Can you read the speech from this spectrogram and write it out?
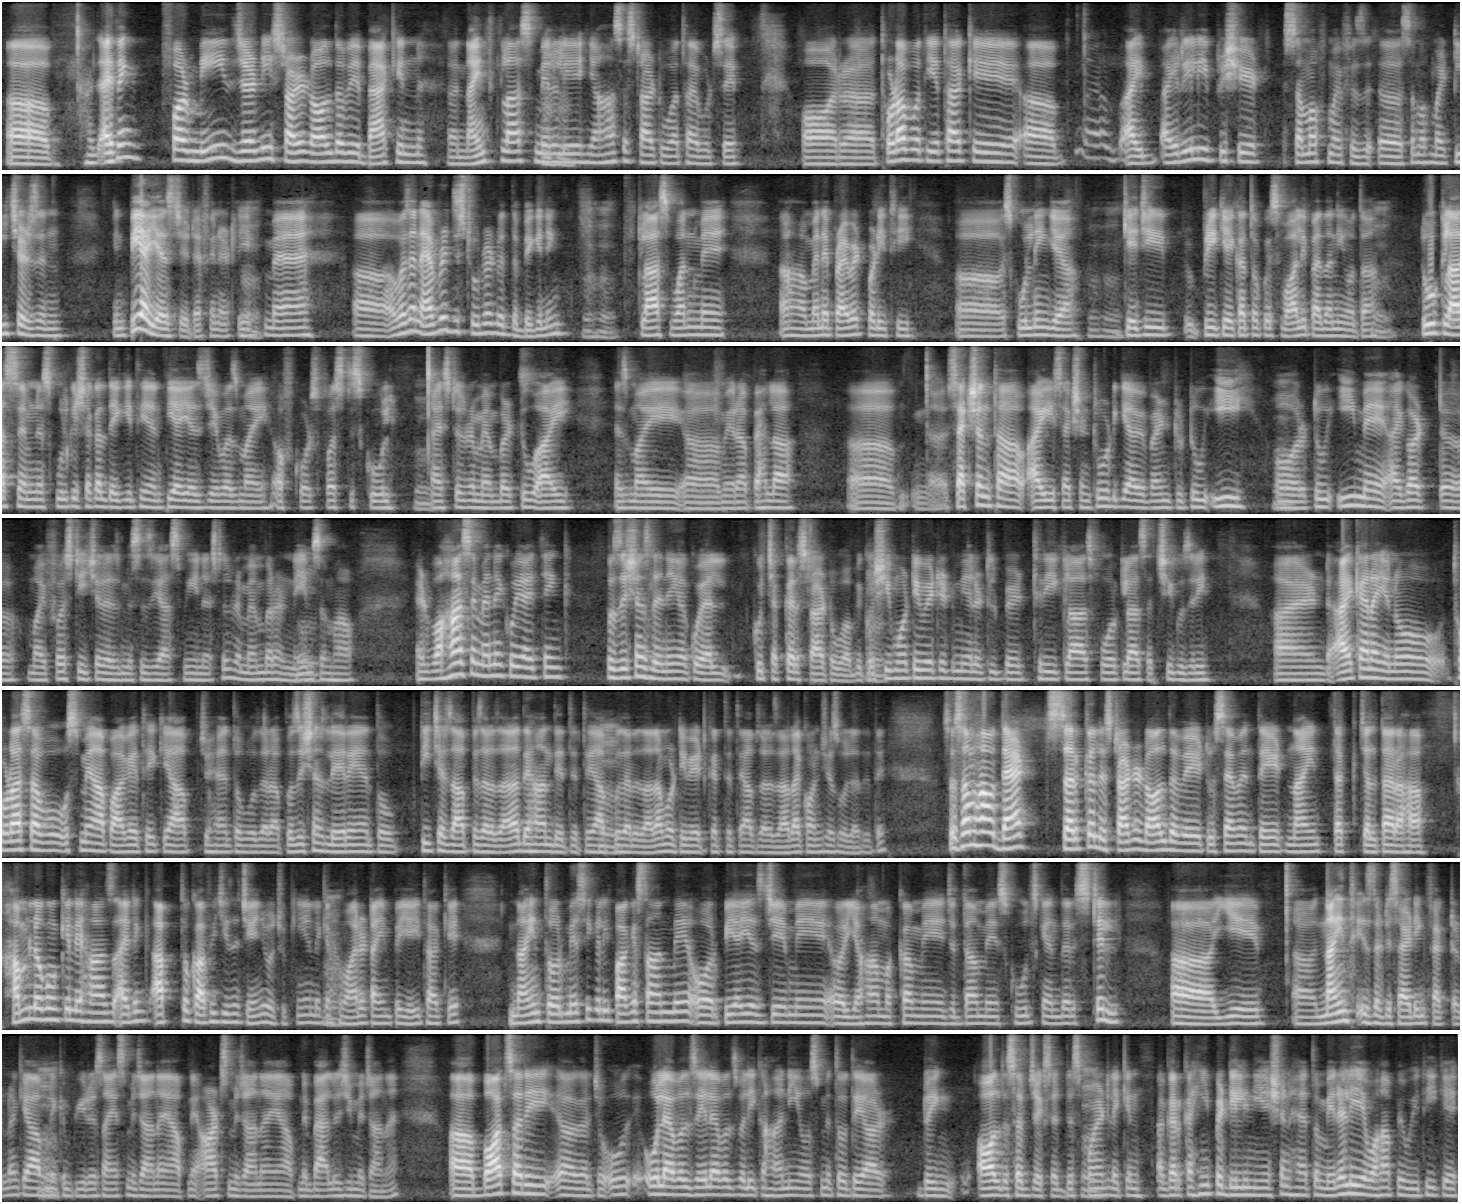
I think for me journey started all the way back in ninth class میرے لیے یہاں سے start ہوا تھا آئی would سے اور تھوڑا بہت یہ تھا کہ I I really appreciate some of my some of my teachers in in P I S J definitely میں was an average student with the beginning class one میں میں نے پرائیویٹ پڑھی تھی اسکول نہیں گیا کے جی پری کے کا تو کوئی سوال ہی پیدا نہیں ہوتا ٹو کلاس سے ہم نے اسکول کی شکل دیکھی تھی in P I S J was my of course first school I still remember to I as my میرا پہلا سیکشن تھا آئی سیکشن ٹوٹ گیا we went to to E اور ٹو ای میں I got my first teacher as Mrs Yasmin I still remember her name somehow and وہاں سے میں نے کوئی آئی تھنک پوزیشنس لینے کا کوئی کوئی چکر اسٹارٹ ہوا because she motivated me little bit three class four class اچھی گزری. And I can you know تھوڑا سا وہ اس میں آپ آگے تھے کہ آپ جو ہیں تو وہ ذرا پوزیشنز لے رہے ہیں تو ٹیچرز آپ پہ ذرا زیادہ دھیان دیتے تھے آپ کو ذرا زیادہ موٹیویٹ کرتے تھے آپ ذرا زیادہ کانشیس ہو جاتے تھے. So somehow that circle started all the way to seventh eight ninth تک چلتا رہا. ہم لوگوں کے لحاظ آئی تھنک اب تو کافی چیزیں چینج ہو چکی ہیں لیکن ہمارے ٹائم پہ یہی تھا کہ نائنتھ اور بیسیکلی پاکستان میں اور پی آئی ایس جے میں اور یہاں مکہ میں جدہ میں اسکولس کے اندر اسٹل یہ ninth is the deciding factor نا کہ آپ نے کمپیوٹر سائنس میں جانا ہے آپ نے آرٹس میں جانا ہے آپ نے بایولوجی میں جانا ہے۔ بہت ساری اگر جو او لیولز اے لیولز والی کہانی ہے اس میں تو they are doing all the subjects at this point لیکن اگر کہیں پہ ڈیلینیشن ہے تو میرے لیے وہاں پہ ہوئی تھی کہ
